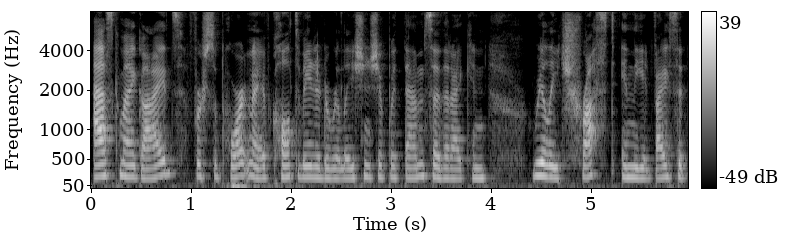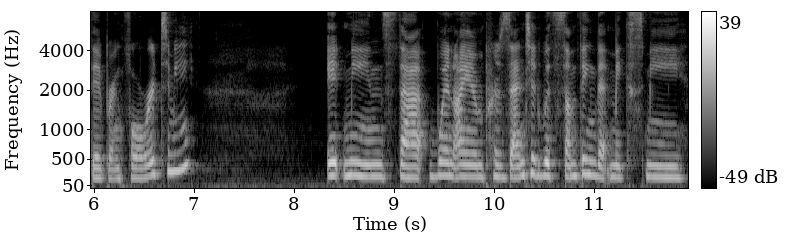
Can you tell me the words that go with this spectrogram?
ask my guides for support, and I have cultivated a relationship with them so that I can really trust in the advice that they bring forward to me. It means that when I am presented with something that makes me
